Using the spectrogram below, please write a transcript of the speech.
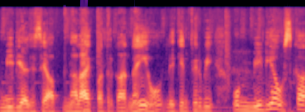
मीडिया जैसे आप नालायक पत्रकार नहीं हो लेकिन फिर भी वो मीडिया उसका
